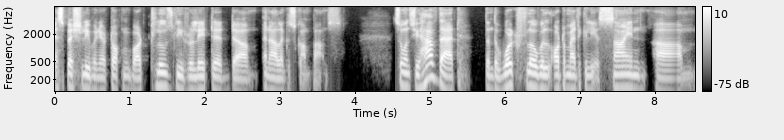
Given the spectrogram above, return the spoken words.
especially when you're talking about closely related um, analogous compounds. So once you have that, then the workflow will automatically assign um,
